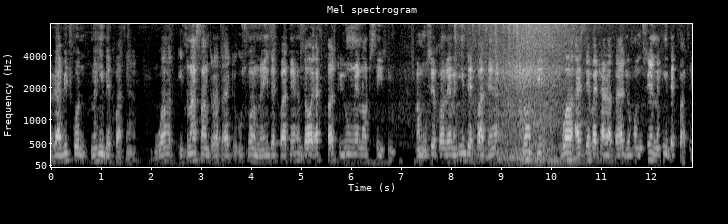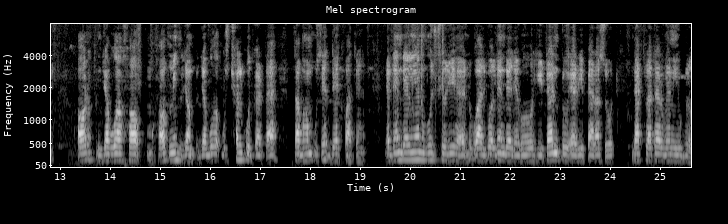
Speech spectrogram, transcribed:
रैबिट को नहीं देख पाते हैं। वह इतना शांत रहता है कि उसको हम नहीं देख पाते हैं। The at first you may not see him. हम उसे पहले नहीं देख पाते हैं, क्योंकि वह ऐसे बैठा रहता है जो हम उसे नहीं देख पाते। और जब वह हॉप हॉप मीन्स जंप, जब वह उछल कूद करता है, तब हम उसे देख पाते हैं। A dandelion whose fuzzy head was golden days ago he turn to airy parachute that flutter when you blow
